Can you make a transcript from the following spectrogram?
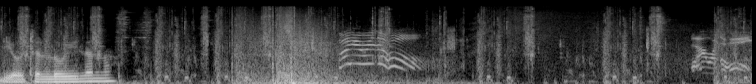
เดี๋ยวจะลุยแล้วนะ Fire in the hole! Fire in the hole!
